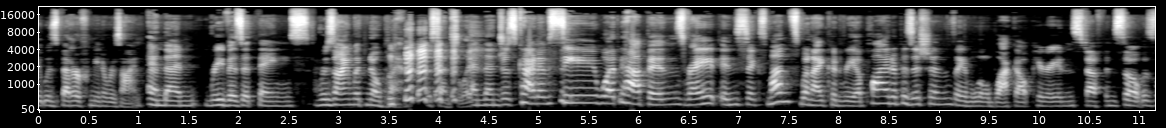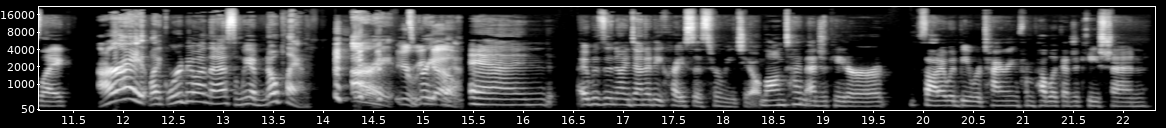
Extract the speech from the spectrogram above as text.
it was better for me to resign and then revisit things, resign with no plan essentially, and then just kind of see what happens. Right in six months when I could reapply to positions, they have a little blackout period and stuff, and so it was like, all right, like we're doing this and we have no plan. All right, here we go. Plan. And it was an identity crisis for me too. Longtime educator, thought I would be retiring from public education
